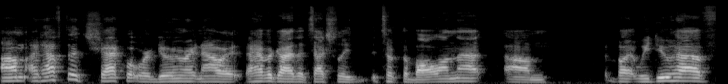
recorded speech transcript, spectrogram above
Um, I'd have to check what we're doing right now. I, I have a guy that's actually took the ball on that. Um, but we do have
